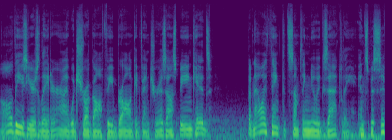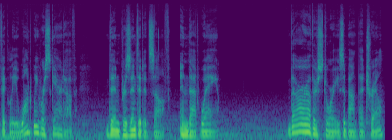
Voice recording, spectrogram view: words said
All these years later, I would shrug off the Brog adventure as us being kids. But now I think that something knew exactly and specifically what we were scared of, then presented itself in that way. There are other stories about that trail,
